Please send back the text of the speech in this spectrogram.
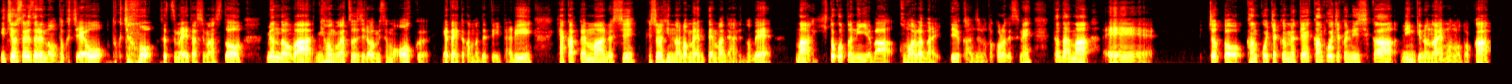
一応それぞれの特徴を、特徴を 説明いたしますと、ミョンドンは日本語が通じるお店も多く、屋台とかも出ていたり、百貨店もあるし、化粧品の路面店まであるので、まあ、一言に言えば困らないっていう感じのところですね。ただまあ、えー、ちょっと観光客向け、観光客にしか人気のないものとか、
